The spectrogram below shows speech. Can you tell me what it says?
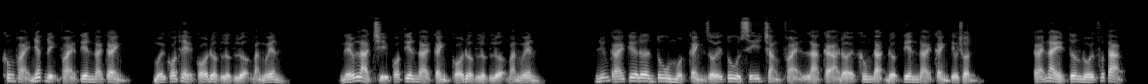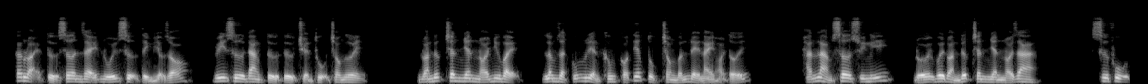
không phải nhất định phải tiên đại cảnh mới có thể có được lực lượng bản nguyên. Nếu là chỉ có tiên đại cảnh có được lực lượng bản nguyên, những cái kia đơn tu một cảnh giới tu sĩ chẳng phải là cả đời không đạt được tiên đại cảnh tiêu chuẩn. Cái này tương đối phức tạp, các loại tử sơn dãy núi sự tình hiểu rõ, vi sư đang từ từ truyền thụ cho ngươi. Đoàn đức chân nhân nói như vậy, lâm giật cũng liền không có tiếp tục trong vấn đề này hỏi tới hắn làm sơ suy nghĩ, đối với đoàn đức chân nhân nói ra. Sư phụ,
